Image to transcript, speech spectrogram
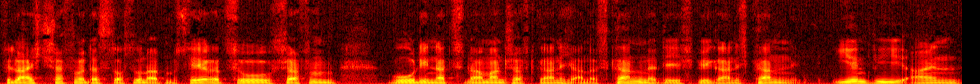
Vielleicht schaffen wir das doch so eine Atmosphäre zu schaffen, wo die Nationalmannschaft gar nicht anders kann, der DFB gar nicht kann, irgendwie ein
